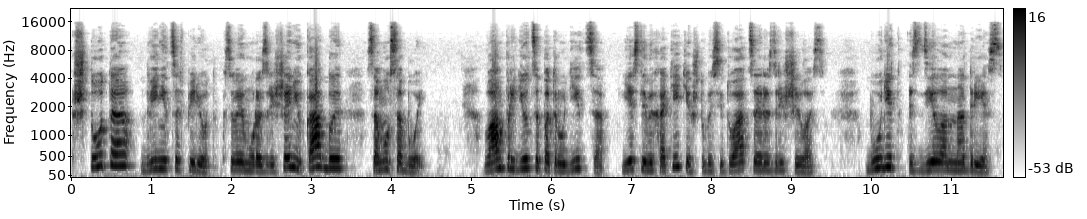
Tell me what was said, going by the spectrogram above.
что-то двинется вперед к своему разрешению как бы само собой. Вам придется потрудиться, если вы хотите, чтобы ситуация разрешилась. Будет сделан надрез –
